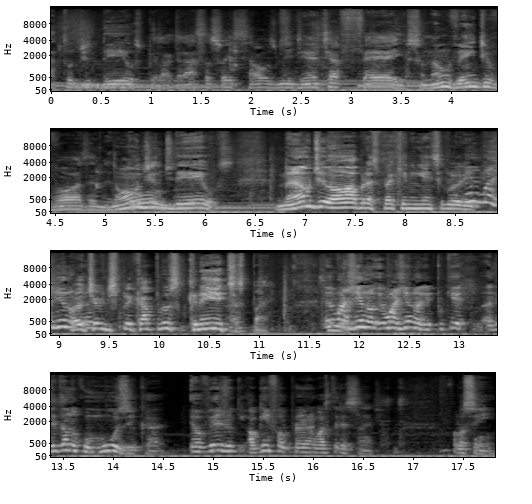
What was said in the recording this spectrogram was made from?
ato de Deus, pela graça sois salvos mediante a fé. Isso não vem de vós, é dom de Deus. Não de obras para que ninguém se glorie. Eu, imagino, eu tive de explicar para os crentes, é. pai. Eu imagino, eu imagino ali, porque lidando com música, eu vejo que alguém falou para mim um negócio interessante. Falou assim,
